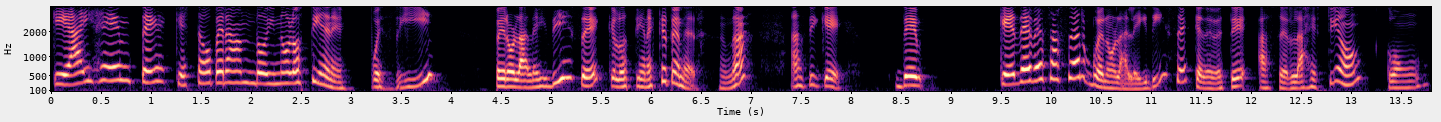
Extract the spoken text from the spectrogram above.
¿Que hay gente que está operando y no los tiene? Pues sí, pero la ley dice que los tienes que tener, ¿verdad? Así que de ¿Qué debes hacer? Bueno, la ley dice que debes de hacer la gestión con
